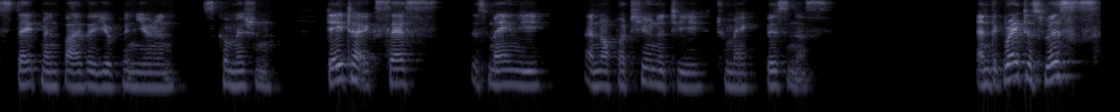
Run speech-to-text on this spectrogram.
statement by the European Union's Commission. Data access is mainly an opportunity to make business. And the greatest risks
